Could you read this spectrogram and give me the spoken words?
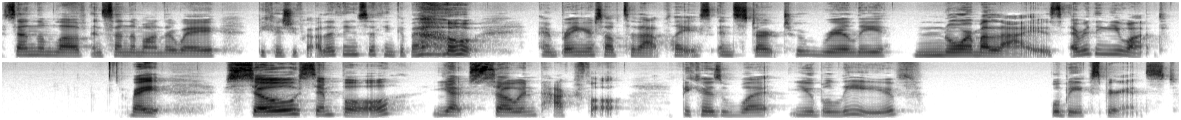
Send them love and send them on their way because you've got other things to think about and bring yourself to that place and start to really normalize everything you want right? So simple, yet so impactful because what you believe will be experienced.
